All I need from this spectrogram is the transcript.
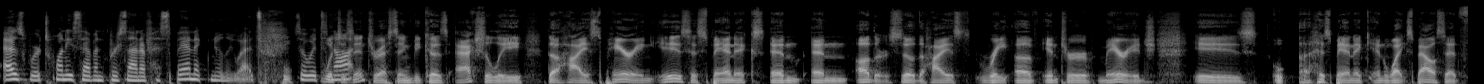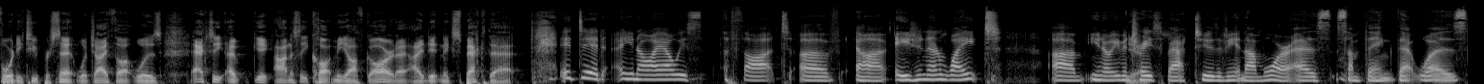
as were 27% of Hispanic newlyweds. So it's which not- is interesting because actually the highest pairing is Hispanics and, and others. So the highest rate of intermarriage is a Hispanic and white spouse at 42%, which I thought was actually, it honestly caught me off guard. I, I didn't expect that. It did. You know, I always thought of uh, Asian and white. Um, you know, even yes. traced back to the Vietnam War as something that was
